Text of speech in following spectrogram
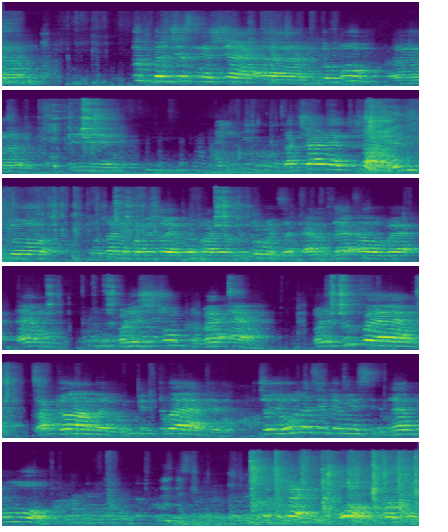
Е, Тут перечислені ще е, хто був е, і начальник Жашківського, на жаль, не пам'ятаю, як неправильно вчитується, РДЛВМ Поліщук ВМ. Поліщук ВМ на камеру підтвердив, що його на цій комісії не було. О, ось.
